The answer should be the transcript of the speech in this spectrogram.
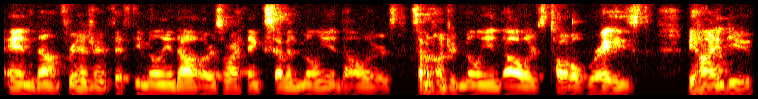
and um, 350 million dollars, or I think seven million dollars, 700 million dollars total raised behind you.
